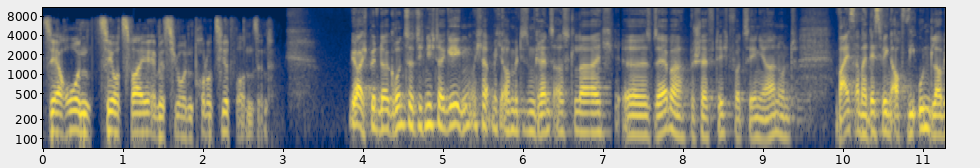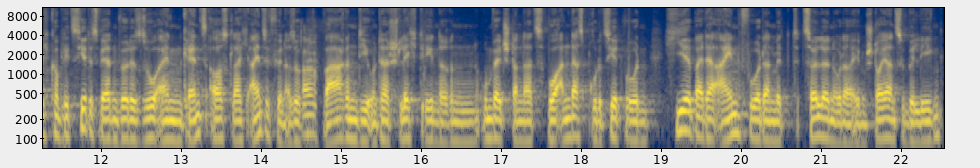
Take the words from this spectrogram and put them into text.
sehr hohen CO2-Emissionen produziert worden sind. Ja, ich bin da grundsätzlich nicht dagegen. Ich habe mich auch mit diesem Grenzausgleich äh, selber beschäftigt vor zehn Jahren und weiß aber deswegen auch, wie unglaublich kompliziert es werden würde, so einen Grenzausgleich einzuführen. Also ah. Waren, die unter schlechteren Umweltstandards woanders produziert wurden, hier bei der Einfuhr dann mit Zöllen oder eben Steuern zu belegen.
